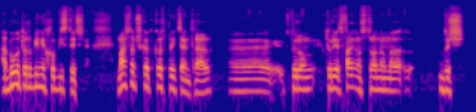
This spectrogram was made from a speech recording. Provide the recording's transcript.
a było to robienie hobbystycznie. Masz na przykład Cosplay Central, yy, którą, który jest fajną stroną, ma dość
